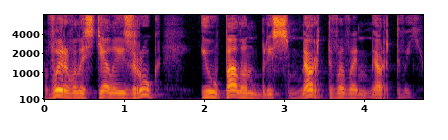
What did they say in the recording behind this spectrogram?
Вырвалось тело из рук, и упал он близ мертвого мертвый.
